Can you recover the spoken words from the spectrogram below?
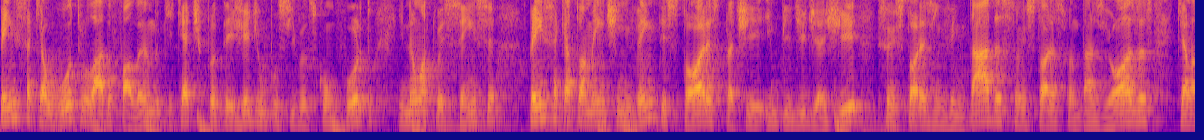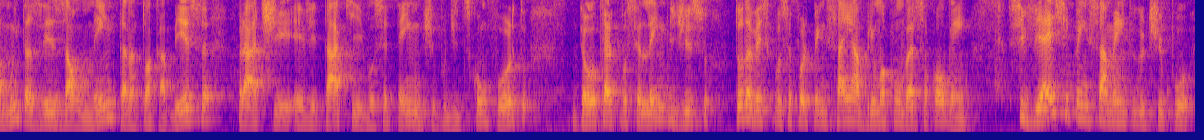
pensa que é o outro lado falando, que quer te proteger de um possível desconforto e não a tua essência. Pensa que a tua mente inventa histórias para te impedir de agir, são histórias inventadas, são histórias fantasiosas, que ela muitas vezes aumenta na tua cabeça para te evitar que você tenha um tipo de desconforto. Então eu quero que você lembre disso toda vez que você for pensar em abrir uma conversa com alguém. Se vier esse pensamento do tipo,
